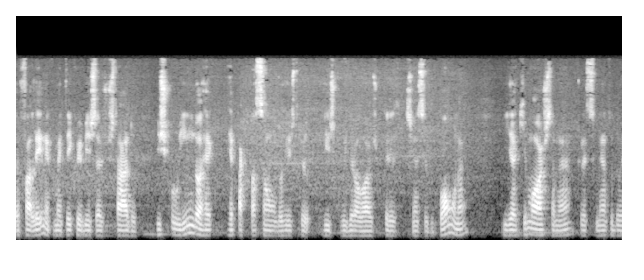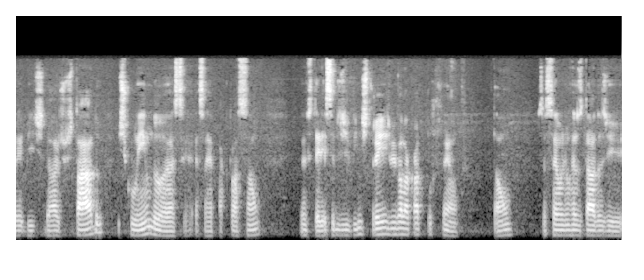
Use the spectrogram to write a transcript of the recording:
eu falei, né, comentei que o EBITDA ajustado excluindo a repactuação do risco, risco hidrológico teria, tinha sido bom, né? E aqui mostra, né, o crescimento do EBITDA ajustado, excluindo essa, essa repactuação, teria sido de 23,4%. Então, você saiu de um resultado de,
